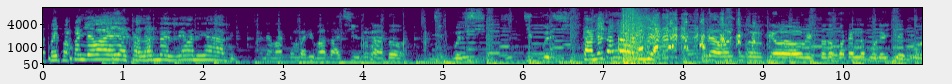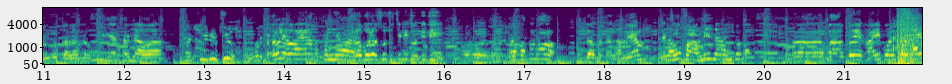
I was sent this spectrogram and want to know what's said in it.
લે ભાઈ પતંગ લેવા આયા કલર ને લેવા નહીં આવી એટલે વાત તમારી વાત સાચી તો આ તો જીત બળી છે જીત બળી છે. તમે તમને વળી ગયા એટલે હવે શું કહ્યું કે તો પતંગ ને બોલે છે એટલું એનો કલર નો. હું યાર એટલે તમે હવે નક્કી શું પતંગ લેવા આયા? પતંગ લેવા બોલો બોલો શું ચીલી જોતી હતી? પતંગ આવો દસ પતંગ આલો એમ? એટલે હું પાવની જ તો ભાવ તો એ ખાલી પાંચસો ની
